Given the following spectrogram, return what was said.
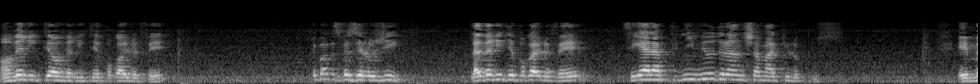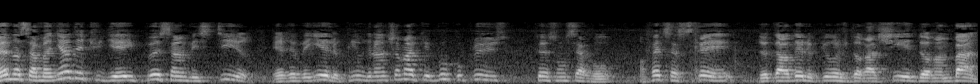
en vérité, en vérité, pourquoi il le fait? Eh bien, parce que c'est logique. La vérité, pourquoi il le fait? C'est a la pnimio de l'anshama qui le pousse. Et même dans sa manière d'étudier, il peut s'investir et réveiller le pnimio de l'anshama qui est beaucoup plus que son cerveau. En fait, ça serait de garder le pirouge de Rachi et de Ramban,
